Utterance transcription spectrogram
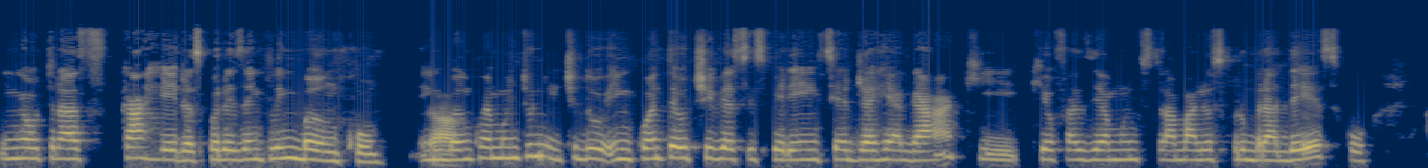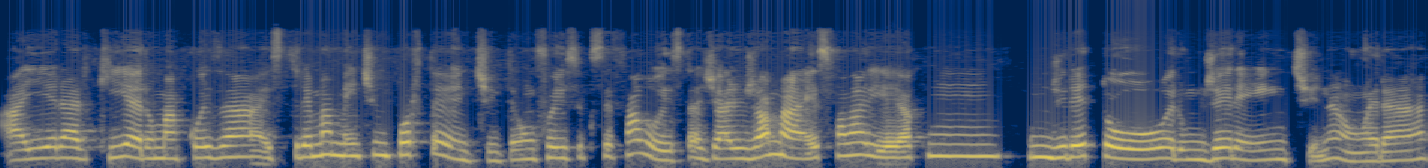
em outras carreiras, por exemplo, em banco. Em tá. banco é muito nítido. Enquanto eu tive essa experiência de RH, que, que eu fazia muitos trabalhos para o Bradesco, a hierarquia era uma coisa extremamente importante. Então, foi isso que você falou. O estagiário jamais falaria com um diretor, um gerente. Não, era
